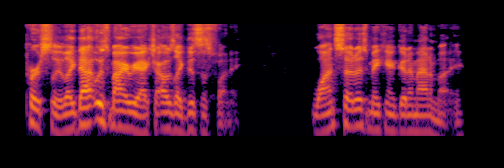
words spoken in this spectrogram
Personally, like that was my reaction. I was like, this is funny. Juan Soto is making a good amount of money.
